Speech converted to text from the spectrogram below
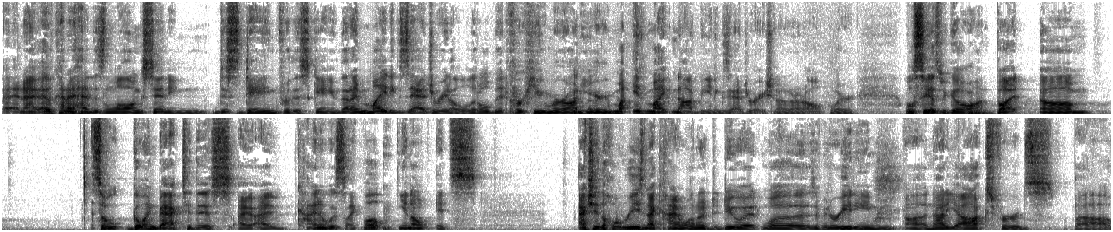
and I, I've kind of had this long-standing disdain for this game that I might exaggerate a little bit for humor on here. It might- it might not be an exaggeration. I don't know. We're, we'll see as we go on. But um, so going back to this, I, I kind of was like, well, you know, it's actually the whole reason I kind of wanted to do it was I've been reading uh, Nadia Oxford's uh,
